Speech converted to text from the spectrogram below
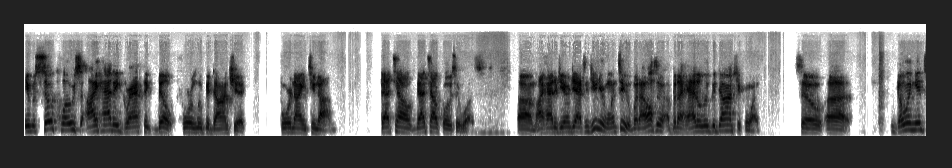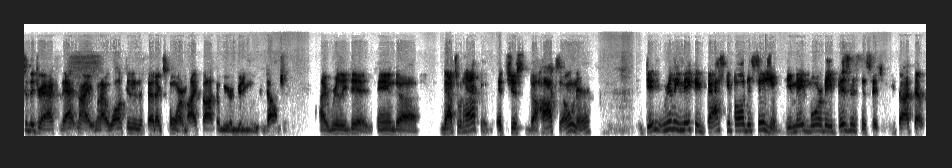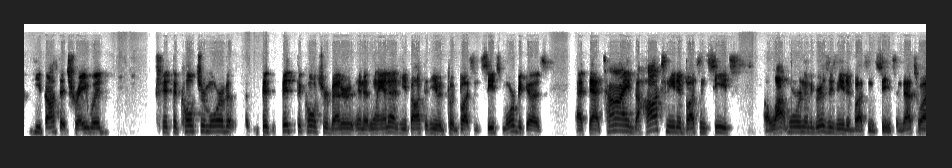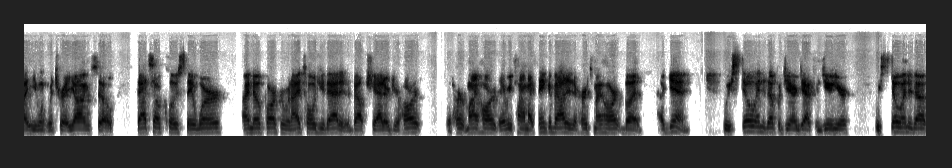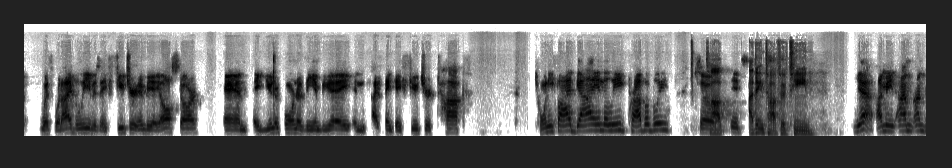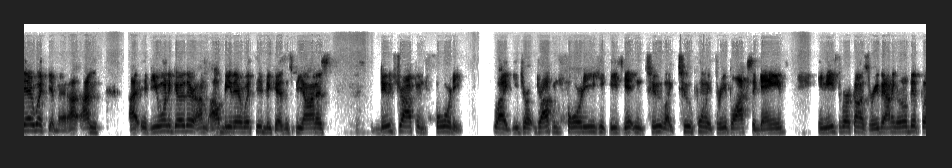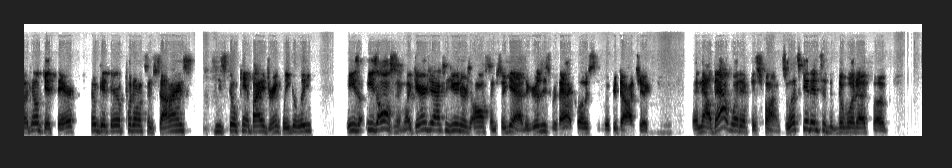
it was so close. I had a graphic built for Luka Doncic for 929. That's how that's how close it was. Um, I had a Jaren Jackson Jr. one too, but I also but I had a Luka Doncic one. So uh, going into the draft that night, when I walked into the FedEx Forum, I thought that we were getting Luka Doncic. I really did, and uh, that's what happened. It's just the Hawks owner didn't really make a basketball decision. He made more of a business decision. He thought that he thought that Trae would fit the culture more of it, fit, fit the culture better in Atlanta, and he thought that he would put butts in seats more because at that time the Hawks needed butts and seats a lot more than the Grizzlies needed butts and seats, and that's why he went with Trae Young. So that's how close they were. I know Parker. When I told you that, it about shattered your heart. It hurt my heart every time I think about it. It hurts my heart. But again, we still ended up with Jaren Jackson Jr. We still ended up with what I believe is a future NBA All Star and a unicorn of the NBA, and I think a future top 25 guy in the league, probably. So top, it's I think top 15 yeah, I mean, I'm I'm there with you, man. I, am if you want to go there, I'm I'll be there with you because let's be honest, dude's dropping 40, like he dro- dropping 40. He, he's getting two like 2.3 blocks a game. He needs to work on his rebounding a little bit, but he'll get there. He'll get there. He'll put on some size. He still can't buy a drink legally. He's he's awesome. Like Jaren Jackson Jr. is awesome. So yeah, the Grizzlies were that close to Luka Doncic. And now that what if is fun. So let's get into the, the what if of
